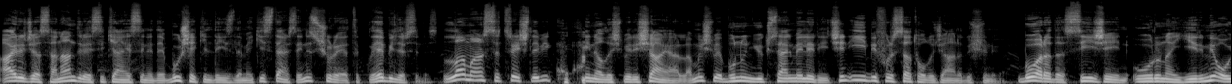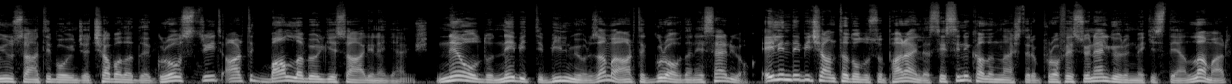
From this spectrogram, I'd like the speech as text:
Ayrıca San Andreas hikayesini de bu şekilde izlemek isterseniz şuraya tıklayabilirsiniz. Lamar Stretch'le bir kokain alışverişi ayarlamış ve bunun yükselmeleri için iyi bir fırsat olacağını düşünüyor. Bu arada CJ'in uğruna 20 oyun saati boyunca çabaladığı Grove Street artık balla bölgesi haline gelmiş. Ne oldu ne bitti bilmiyoruz ama artık Grove'dan eser yok. Elinde bir çanta dolusu parayla sesini kalınlaştırıp profesyonel görünmek isteyen Lamar,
